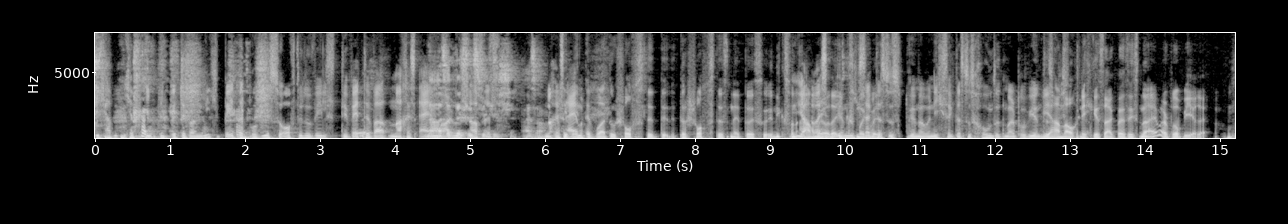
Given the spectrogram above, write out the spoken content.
ich habe, ich habe, die, Wette war nicht, Peter, probier's so oft wie du willst. Die Wette war, mach es Na, einmal also und das ist es. wirklich, also, Mach es die einmal. Wette war, du schaffst, du schaffst es nicht. Da ist nichts von Ja, aber einmal es, oder wir, haben nicht gesagt, dass gewesen. wir haben aber nicht gesagt, dass du es hundertmal probieren Wir haben auch nicht gesagt, dass ich es nur einmal probiere.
